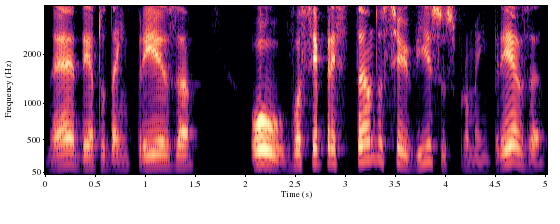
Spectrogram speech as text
né, dentro da empresa, ou você prestando serviços para uma empresa,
